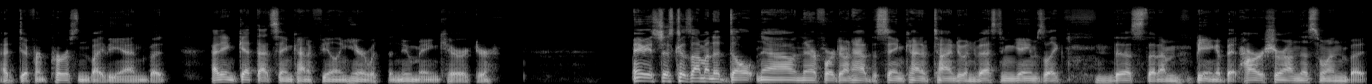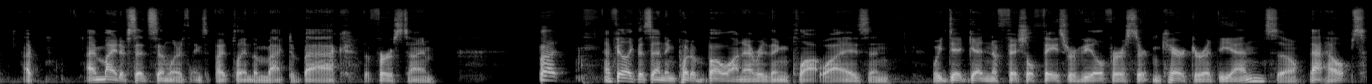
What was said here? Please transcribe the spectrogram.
a different person by the end, but I didn't get that same kind of feeling here with the new main character. Maybe it's just because I'm an adult now and therefore don't have the same kind of time to invest in games like this that I'm being a bit harsher on this one, but I, I might have said similar things if I'd played them back to back the first time. But I feel like this ending put a bow on everything plot wise, and we did get an official face reveal for a certain character at the end, so that helps.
